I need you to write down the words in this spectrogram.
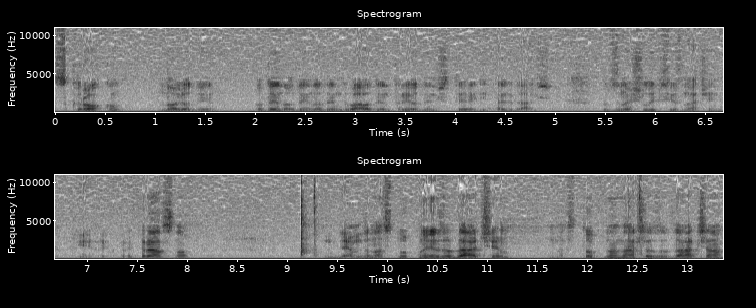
з кроком 0,1. 1, 1, 1, 2, 1, 3, 1, 4 і так далі. Тут знайшли всі значення Y. Прекрасно. Йдемо до наступної задачі. Наступна наша задача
